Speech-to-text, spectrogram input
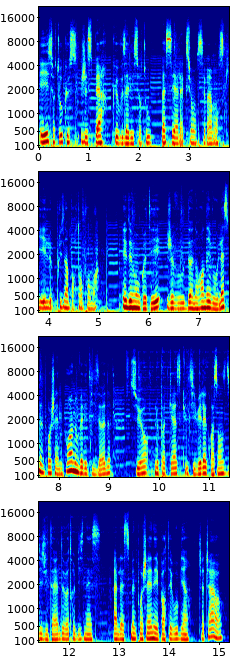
et surtout que j'espère que vous allez surtout passer à l'action, c'est vraiment ce qui est le plus important pour moi. Et de mon côté, je vous donne rendez-vous la semaine prochaine pour un nouvel épisode sur le podcast Cultiver la croissance digitale de votre business. À la semaine prochaine et portez-vous bien. Ciao ciao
